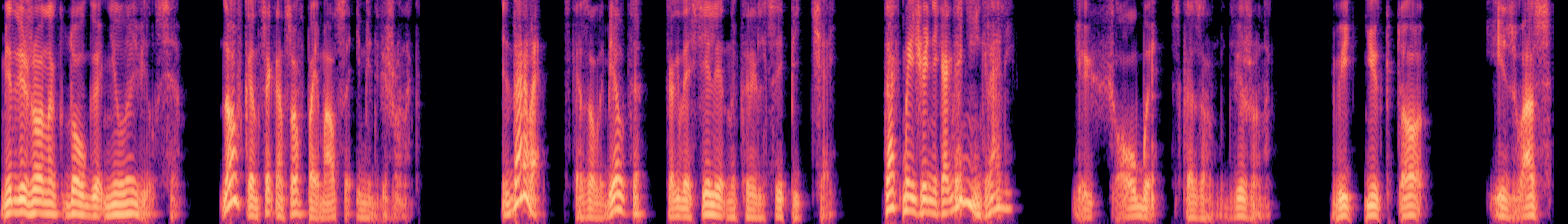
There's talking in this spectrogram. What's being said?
Медвежонок долго не ловился, но в конце концов поймался и медвежонок. — Здорово, — сказала белка, когда сели на крыльце пить чай. — Так мы еще никогда не играли. — Еще бы, — сказал медвежонок. — Ведь никто из вас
